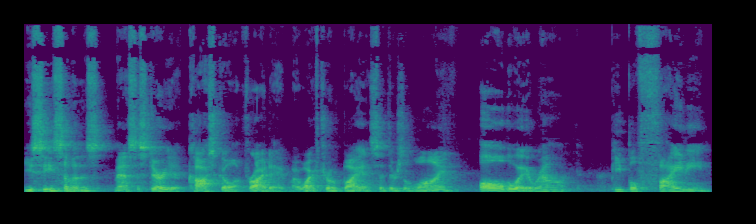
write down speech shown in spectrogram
you see some of this mass hysteria. Costco on Friday, my wife drove by and said there's a line all the way around. People fighting.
